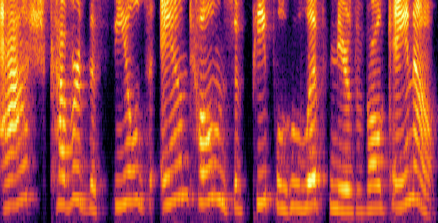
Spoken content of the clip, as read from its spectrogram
ash covered the fields and homes of people who lived near the volcano.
